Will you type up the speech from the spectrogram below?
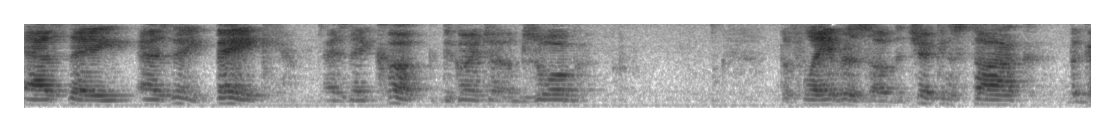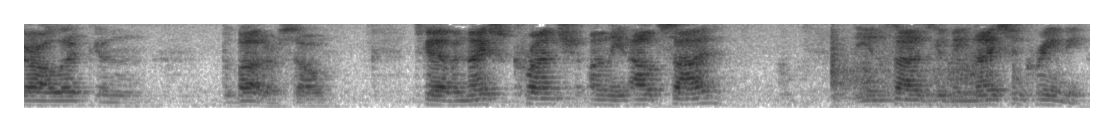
as they as they bake, as they cook, they're going to absorb the flavors of the chicken stock, the garlic, and the butter. So it's going to have a nice crunch on the outside. The inside is going to be nice and creamy.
